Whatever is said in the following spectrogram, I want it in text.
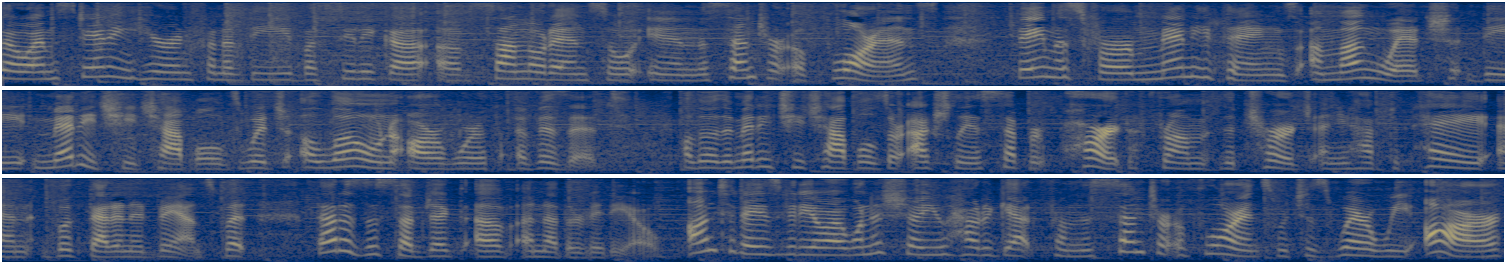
So I'm standing here in front of the Basilica of San Lorenzo in the center of Florence, famous for many things, among which the Medici chapels, which alone are worth a visit. Although the Medici chapels are actually a separate part from the church and you have to pay and book that in advance, but that is the subject of another video. On today's video, I want to show you how to get from the center of Florence, which is where we are,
